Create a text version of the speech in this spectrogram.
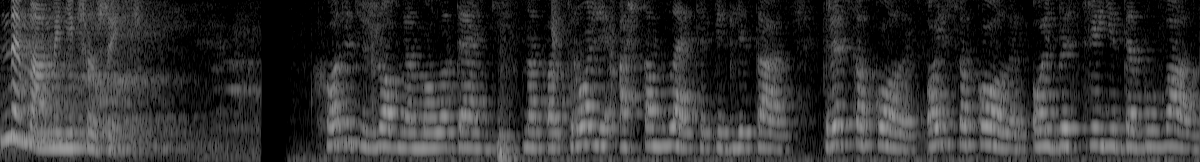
нема мені чого жить. Ходить жовняр молоденький, на патролі аж там летя підлітають. Три соколи, ой соколи, ой бистрії де бували.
